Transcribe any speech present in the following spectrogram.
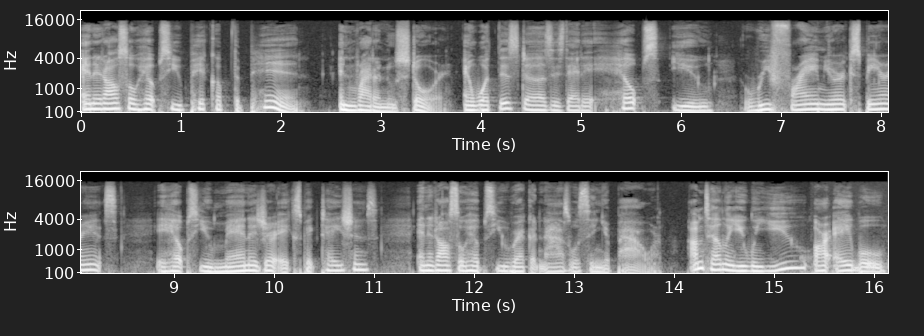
And it also helps you pick up the pen and write a new story. And what this does is that it helps you reframe your experience, it helps you manage your expectations, and it also helps you recognize what's in your power. I'm telling you, when you are able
